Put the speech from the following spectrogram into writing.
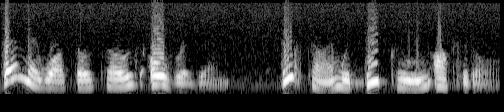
Then they washed those clothes over again, this time with deep cleaning Oxidol.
